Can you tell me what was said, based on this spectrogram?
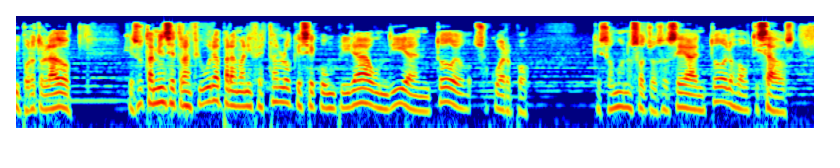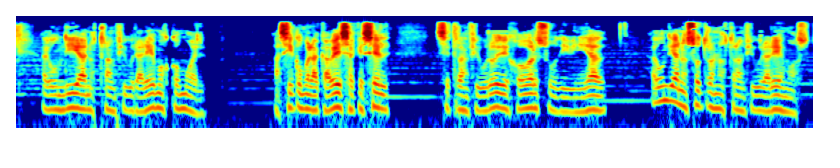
Y por otro lado, Jesús también se transfigura para manifestar lo que se cumplirá un día en todo su cuerpo, que somos nosotros, o sea, en todos los bautizados. Algún día nos transfiguraremos como Él. Así como la cabeza, que es Él, se transfiguró y dejó ver su divinidad, algún día nosotros nos transfiguraremos,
